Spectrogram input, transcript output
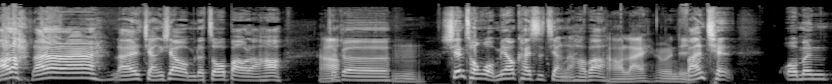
好了，来来来来讲一下我们的周报了哈。这个，嗯，先从我喵开始讲了，好不好？好，来，没问题。反正前我们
